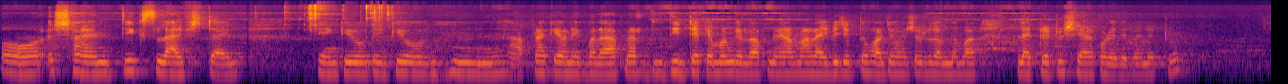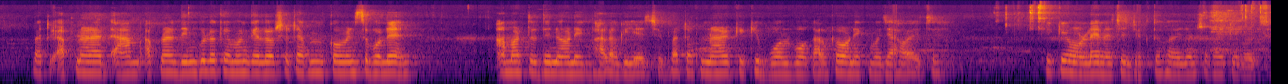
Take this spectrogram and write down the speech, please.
ও সায়েন্টিক্স lifestyle thank you thank you আপনাকে অনেক ভালো আপনার দিনটা কেমন গেল? আপনি আমার লাইভে যুক্ত হওয়ার জন্য ধন্যবাদ। লাইভটা একটু শেয়ার করে দেবেন একটু। বাট আপনার আপনার দিনগুলো কেমন গেল সেটা আপনি কমেন্টসে বলেন। আমার তো দিনে অনেক ভালো গিয়েছে বাট আপনার কি কি বলব, কালকে অনেক মজা হয়েছে। কে কে অনলাইন আছেন যুক্ত হয়ে যান, সবাইকে বলছে।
